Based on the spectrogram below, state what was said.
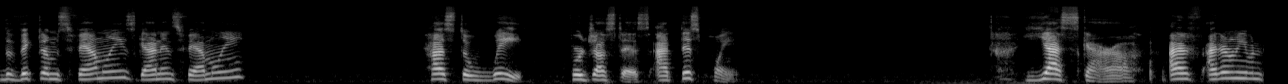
the victims' families? Gannon's family has to wait for justice at this point. Yes, Scara. I I don't even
